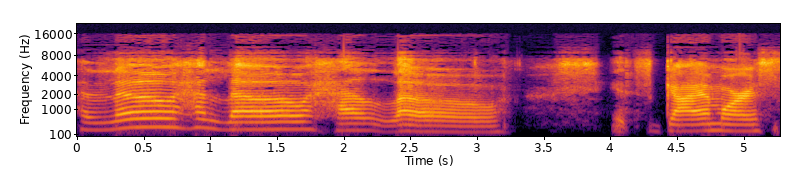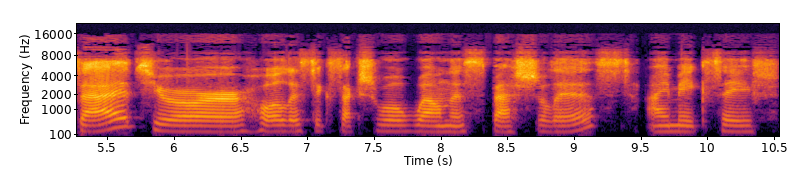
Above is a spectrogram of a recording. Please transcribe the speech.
Hello, hello, hello. It's Gaia Morissette, your holistic sexual wellness specialist. I make safe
